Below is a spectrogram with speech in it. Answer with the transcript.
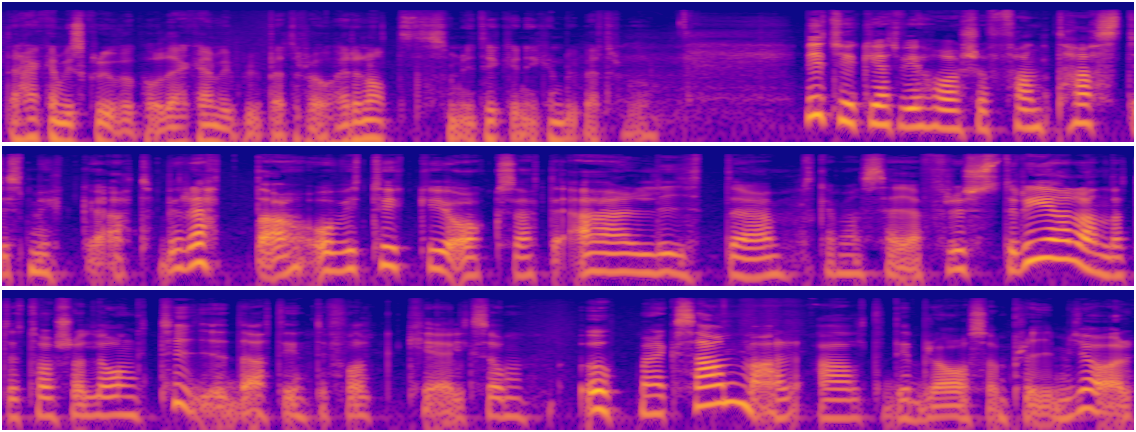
det här kan vi skruva på, det här kan vi bli bättre på. Är det något som ni tycker ni kan bli bättre på? Vi tycker att vi har så fantastiskt mycket att berätta och vi tycker ju också att det är lite, ska man säga, frustrerande att det tar så lång tid. Att inte folk eh, liksom uppmärksammar allt det bra som Prim gör.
